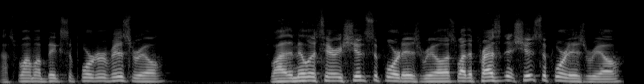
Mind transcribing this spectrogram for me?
That's why I'm a big supporter of Israel. That's why the military should support Israel. That's why the president should support Israel.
